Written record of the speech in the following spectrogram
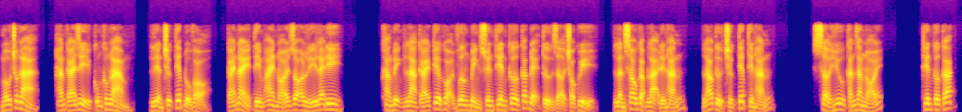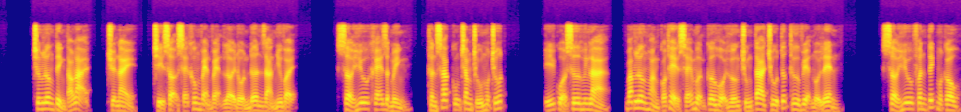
Mấu chốt là, hắn cái gì cũng không làm, liền trực tiếp đổ vỏ, cái này tìm ai nói rõ lý lẽ đi. Khẳng định là cái kia gọi vương bình xuyên thiên cơ các đệ tử dở cho quỷ, lần sau gặp lại đến hắn, lão tử trực tiếp thiên hắn. Sở hưu cắn răng nói, thiên cơ các. Trương lương tỉnh táo lại, chuyện này, chỉ sợ sẽ không vẹn vẹn lời đồn đơn giản như vậy. Sở hưu khẽ giật mình, thần sắc cũng chăm chú một chút. Ý của sư huynh là bắc lương hoàng có thể sẽ mượn cơ hội hướng chúng ta chu tức thư viện nổi lên. Sở hữu phân tích một câu,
